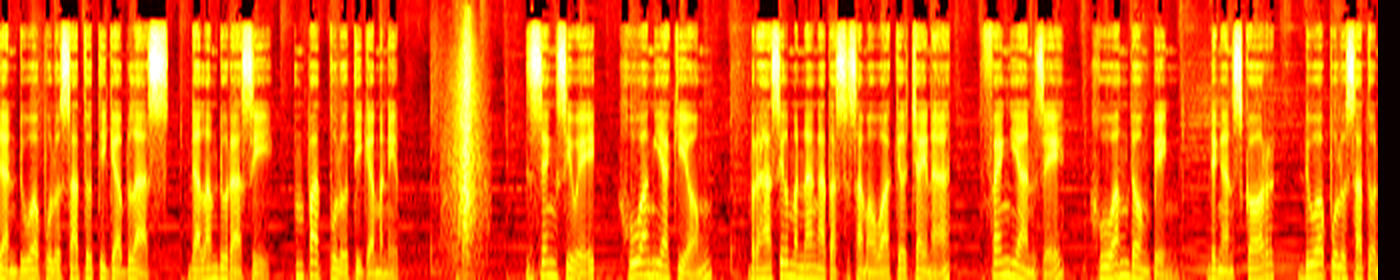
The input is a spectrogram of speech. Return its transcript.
dan 21-13 dalam durasi 43 menit. Zheng Siwei, Huang Yaqiong berhasil menang atas sesama wakil China, Feng Yanze, Huang Dongping, dengan skor 21-16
